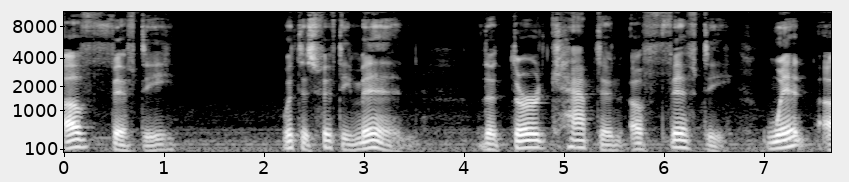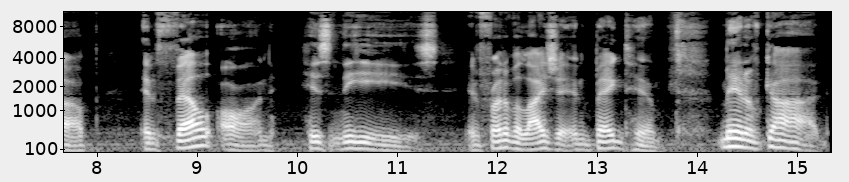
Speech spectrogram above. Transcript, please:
of 50 with his 50 men. The third captain of 50 went up and fell on his knees in front of Elijah and begged him, Man of God,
